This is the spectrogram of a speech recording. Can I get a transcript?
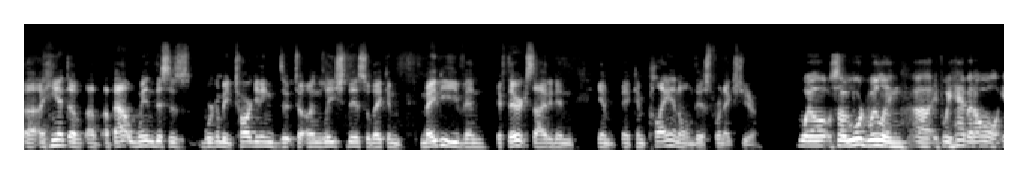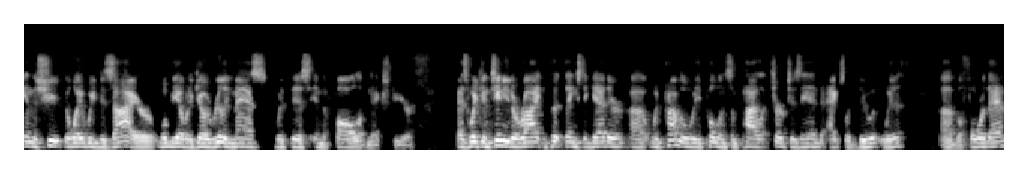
uh, a hint of, of, about when this is, we're going to be targeting to, to, unleash this so they can maybe even, if they're excited and, and, can plan on this for next year? Well, so Lord willing, uh, if we have it all in the chute the way we desire, we'll be able to go really mass with this in the fall of next year as we continue to write and put things together, uh, we probably be pulling some pilot churches in to actually do it with uh, before that.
